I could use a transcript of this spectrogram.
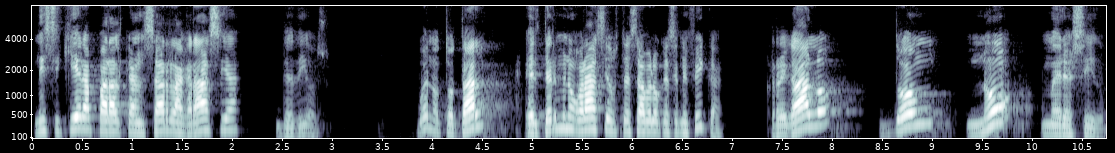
ni siquiera para alcanzar la gracia de Dios. Bueno, total, el término gracia usted sabe lo que significa. Regalo, don no merecido.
